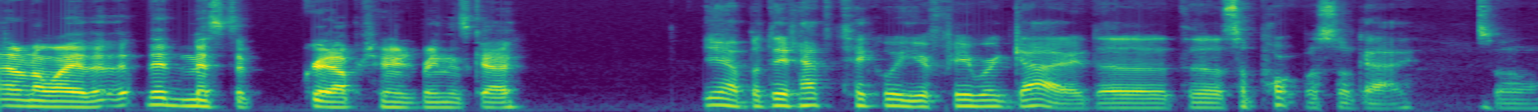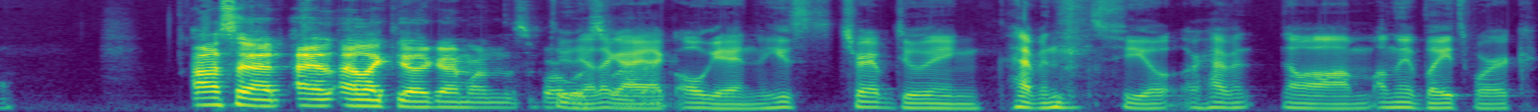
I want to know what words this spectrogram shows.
I don't know why they, they missed a great opportunity to bring this guy. Yeah, but they'd have to take away your favorite guy, the the support whistle guy. So Honestly, I, I, I like the other guy more than the support. Dude, the other guy, guy. like Ogun, he's straight up doing Heaven's Feel or Heaven, no, um, Unlimited Blades work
